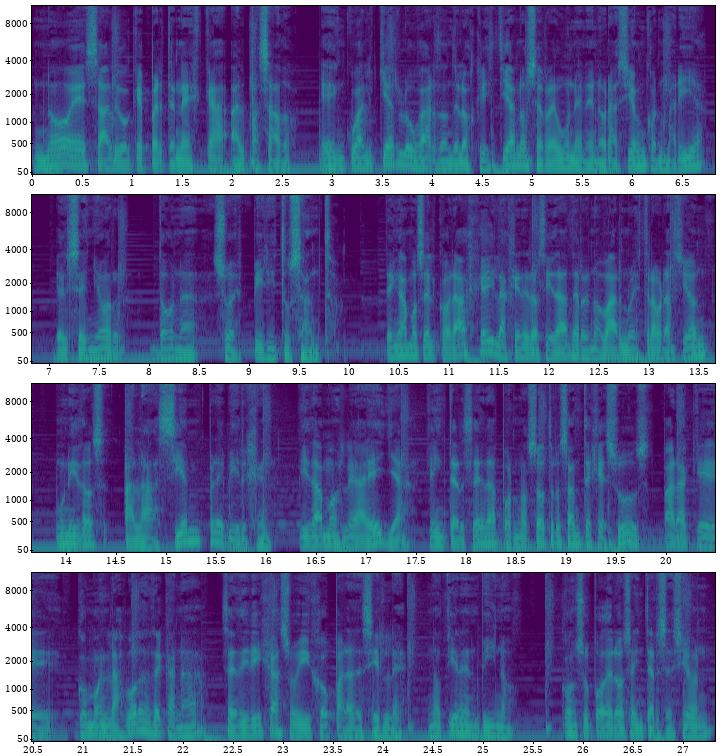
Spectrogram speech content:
no es algo que pertenezca al pasado. En cualquier lugar donde los cristianos se reúnen en oración con María, el Señor dona su Espíritu Santo. Tengamos el coraje y la generosidad de renovar nuestra oración unidos a la siempre Virgen. Pidámosle a ella que interceda por nosotros ante Jesús para que, como en las bodas de Caná, se dirija a su hijo para decirle: "No tienen vino." Con su poderosa intercesión,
